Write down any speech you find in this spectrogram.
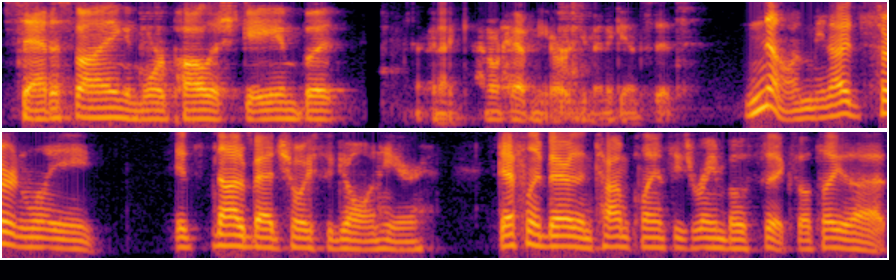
satisfying and more polished game, but I mean, I, I don't have any argument against it. No, I mean I'd certainly. It's not a bad choice to go on here. Definitely better than Tom Clancy's Rainbow Six. I'll tell you that.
